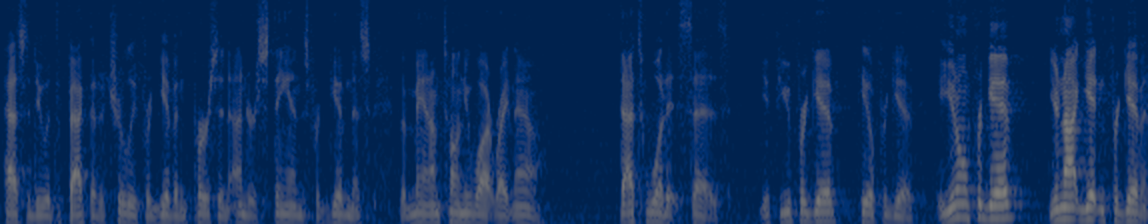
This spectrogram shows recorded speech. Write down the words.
has to do with the fact that a truly forgiven person understands forgiveness. But man, I'm telling you what right now. That's what it says. If you forgive, he'll forgive. If you don't forgive, you're not getting forgiven.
